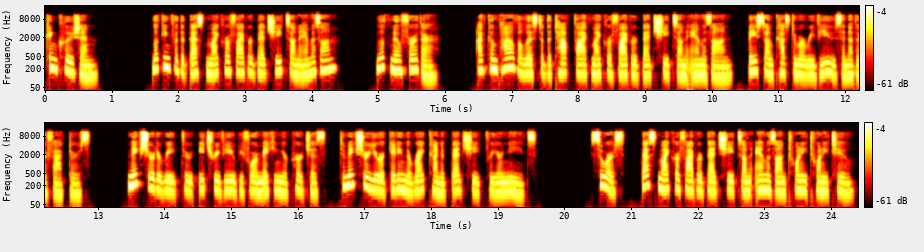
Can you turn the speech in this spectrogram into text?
Conclusion Looking for the best microfiber bed sheets on Amazon? Look no further. I've compiled a list of the top 5 microfiber bed sheets on Amazon, based on customer reviews and other factors. Make sure to read through each review before making your purchase to make sure you are getting the right kind of bed sheet for your needs. Source Best Microfiber Bed Sheets on Amazon 2022.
